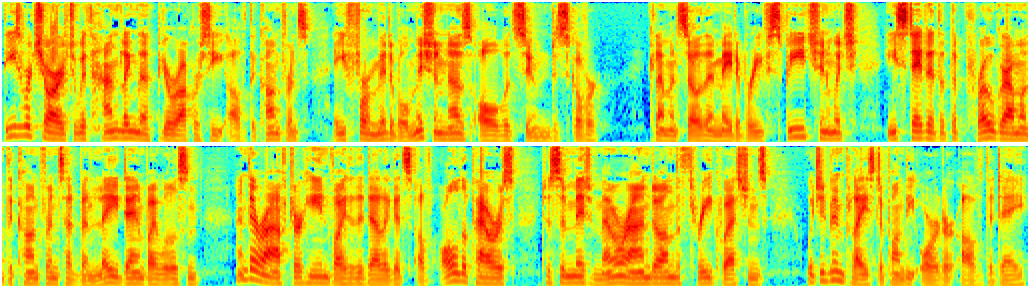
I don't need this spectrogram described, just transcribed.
These were charged with handling the bureaucracy of the conference, a formidable mission, as all would soon discover. Clemenceau then made a brief speech in which he stated that the programme of the conference had been laid down by Wilson, and thereafter he invited the delegates of all the powers to submit memoranda on the three questions which had been placed upon the order of the day.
